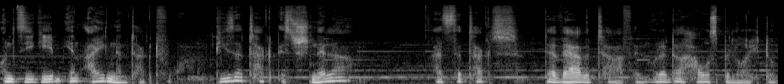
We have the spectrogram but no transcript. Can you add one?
und sie geben ihren eigenen Takt vor. Dieser Takt ist schneller als der Takt der Werbetafeln oder der Hausbeleuchtung.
